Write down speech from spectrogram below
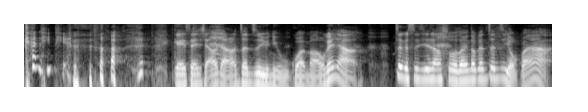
看你点，给谁想要讲让政治与你无关吗？我跟你讲，这个世界上所有东西都跟政治有关啊。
